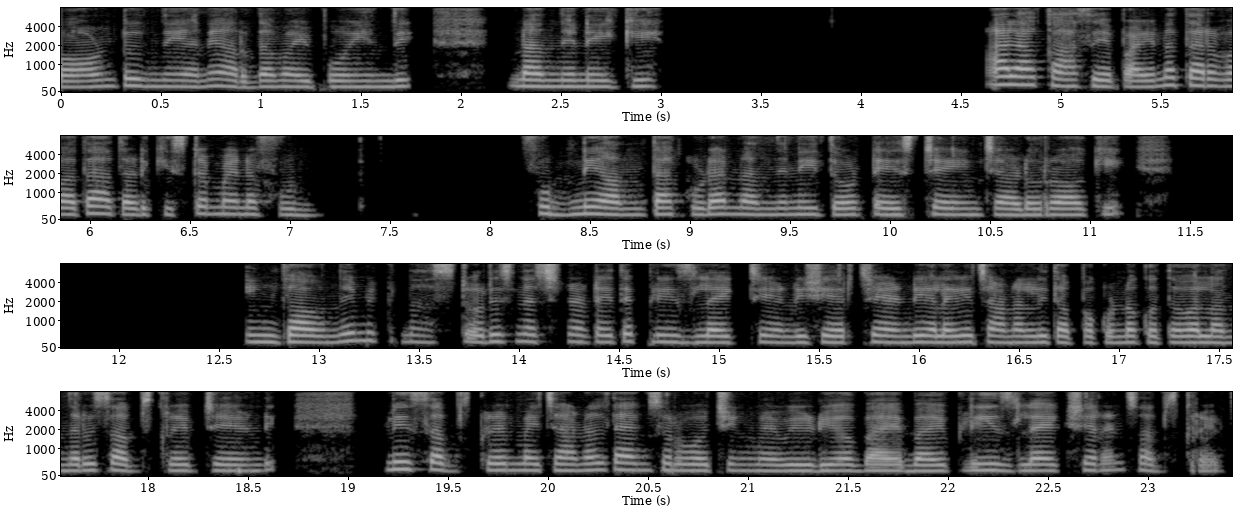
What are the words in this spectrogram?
బావుంటుంది అని అర్థమైపోయింది నందినికి. అలా కాసేపయిన తర్వాత అతడికిష్టమైన ఫుడ్ ఫుడ్‌ని అంతా కూడా నందినితో టేస్ట్ చేయించాడు రాకీ. ఇంకా ఉంది. మీకు నా స్టోరీస్ నచ్చినట్టయితే ప్లీజ్ లైక్ చేయండి, షేర్ చేయండి. అలాగే ఛానల్‌ని తప్పకుండా కొత్త వాళ్ళందరూ సబ్స్క్రైబ్ చేయండి. Please subscribe my channel. Thanks for watching my video. Bye bye. Please like, share and subscribe.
